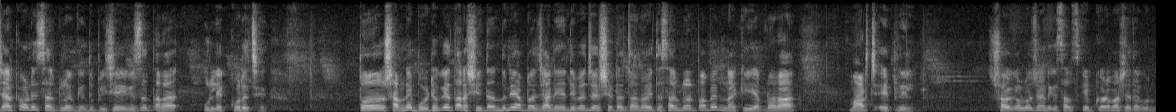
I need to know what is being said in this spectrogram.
যার কারণে সার্কুলার কিন্তু পিছিয়ে গেছে, তারা উল্লেখ করেছে। তো সামনে বৈঠকে তারা সিদ্ধান্ত নিয়ে আপনারা জানিয়ে দেবে যে সেটা জানুয়ারিতে সার্কুলার পাবেন নাকি আপনারা মার্চ, এপ্রিল। বলব চ্যানেলকে সাবস্ক্রাইব করে পাশে থাকুন।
